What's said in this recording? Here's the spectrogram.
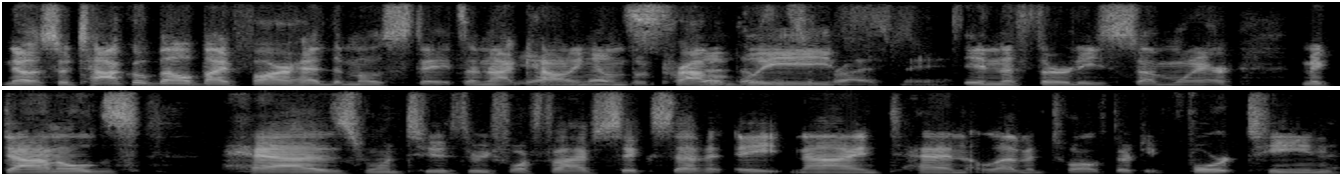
No, so Taco Bell by far had the most states. I'm not yeah, counting them, but probably in the 30s somewhere. McDonald's has 1, 2, 3, 4, 5, 6, 7, 8, 9, 10, 11, 12, 13, 14.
